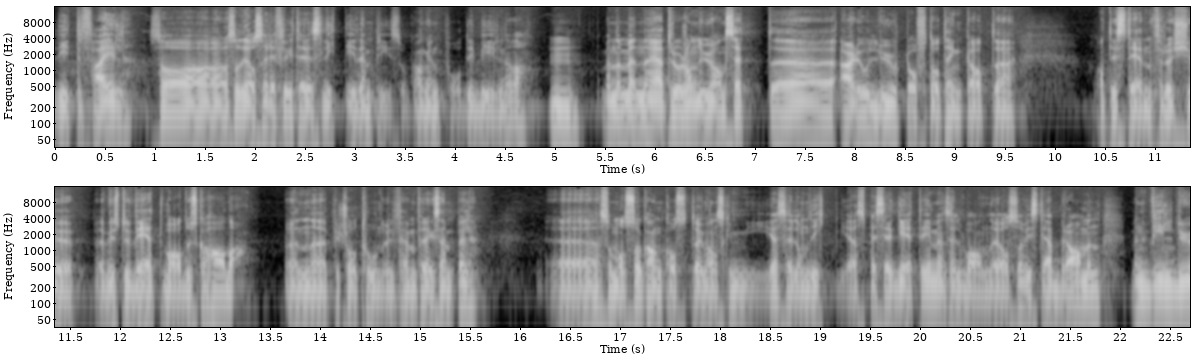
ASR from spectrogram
Lite feil. Så, så det også reflekteres litt i den prisoppgangen på de bilene. da. Men, men jeg tror sånn uansett eh, er det jo lurt ofte å tenke at, uh, at istedenfor å kjøpe Hvis du vet hva du skal ha, da, en eh, Peugeot 205 f.eks., uh, som også kan koste ganske mye, selv om det ikke er spesielt GTI, men selv vanlige også, hvis de er bra. Men, men vil du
